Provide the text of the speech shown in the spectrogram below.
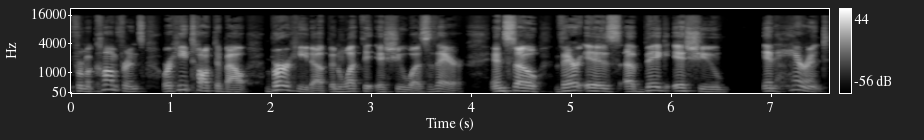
from a conference where he talked about burr heat up and what the issue was there. And so there is a big issue inherent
